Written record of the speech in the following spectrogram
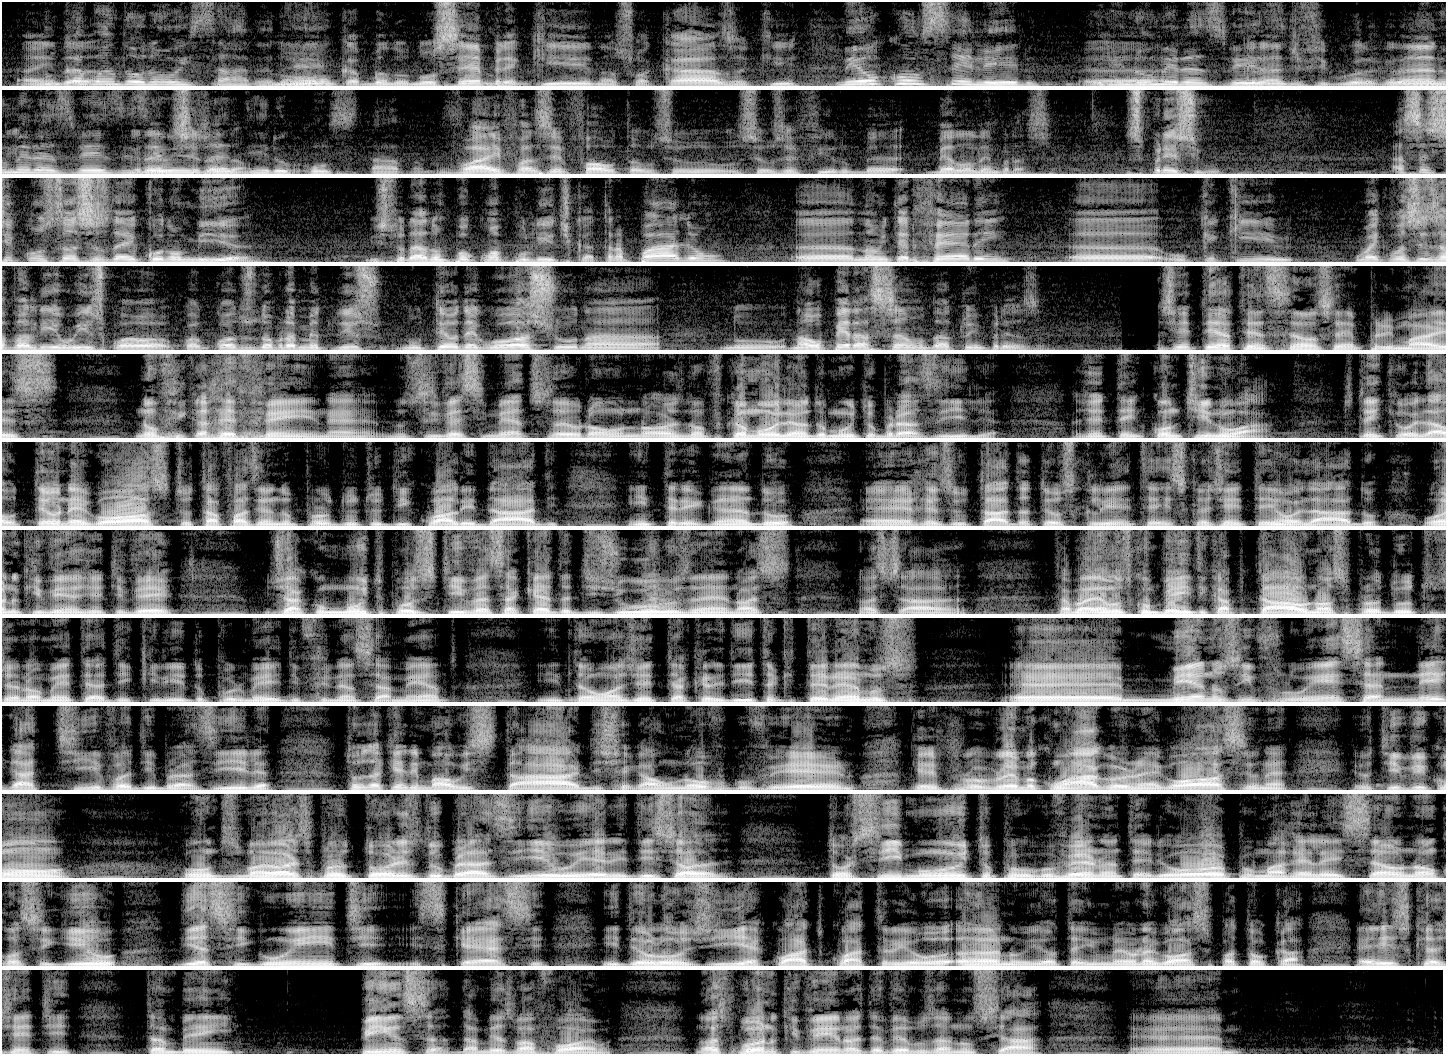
Ainda nunca abandonou o Isara, nunca né? Nunca abandonou, sempre aqui, na sua casa, aqui. Meu conselheiro, por é, inúmeras vezes. Grande figura, grande. Por inúmeras vezes grande eu cidadão. e o constávamos. Vai fazer falta o seu, o seu Zefiro, be, bela lembrança. Esprícigo, essas circunstâncias da economia, misturada um pouco com a política, atrapalham, uh, não interferem? Uh, o que que, como é que vocês avaliam isso? Qual, qual, qual o desdobramento disso no teu negócio, na, no, na operação da tua empresa? A gente tem atenção sempre mais não fica refém, né? Nos investimentos não, nós não ficamos olhando muito Brasília. A gente tem que continuar. Tu tem que olhar o teu negócio, tu está fazendo um produto de qualidade, entregando é, resultado aos teus clientes. É isso que a gente tem olhado. O ano que vem a gente vê já com muito positivo essa queda de juros, né? Nós, nós trabalhamos com bem de capital, nosso produto geralmente é adquirido por meio de financiamento. Então a gente acredita que teremos é, menos influência negativa de Brasília, todo aquele mal-estar de chegar um novo governo, aquele problema com agronegócio, né? Eu tive com, com um dos maiores produtores do Brasil e ele disse, ó, torci muito para o governo anterior, para uma reeleição, não conseguiu, dia seguinte, esquece, ideologia, quatro, quatro anos, e eu tenho meu negócio para tocar. É isso que a gente também pensa da mesma forma. Nós, para o ano que vem, nós devemos anunciar é,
